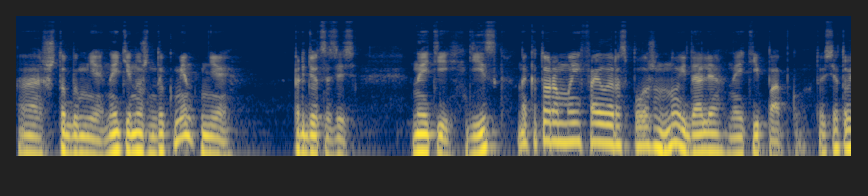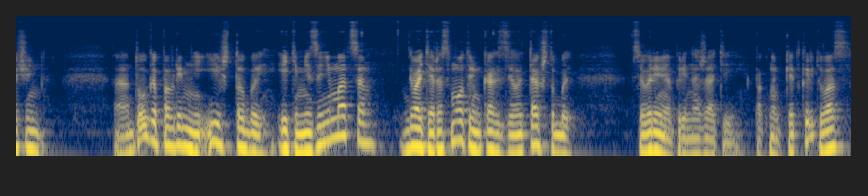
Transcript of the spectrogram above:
а, чтобы мне найти нужный документ, мне придется здесь найти диск, на котором мои файлы расположены, ну и далее найти папку. То есть это очень а, долго по времени. И чтобы этим не заниматься, давайте рассмотрим, как сделать так, чтобы все время при нажатии по кнопке «Открыть» у вас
